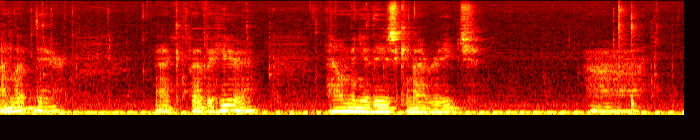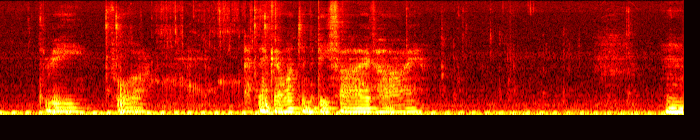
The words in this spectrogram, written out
I'm up there. I come over here. How many of these can I reach? Uh, three, four. I think I want them to be five high. Hmm.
